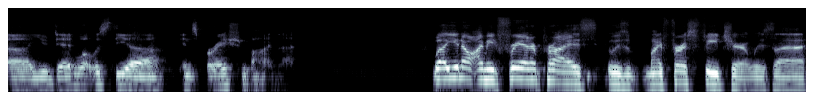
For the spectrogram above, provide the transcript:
uh, you did. What was the uh, inspiration behind that? Well, you know, I mean, Free Enterprise it was my first feature. It was, uh,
